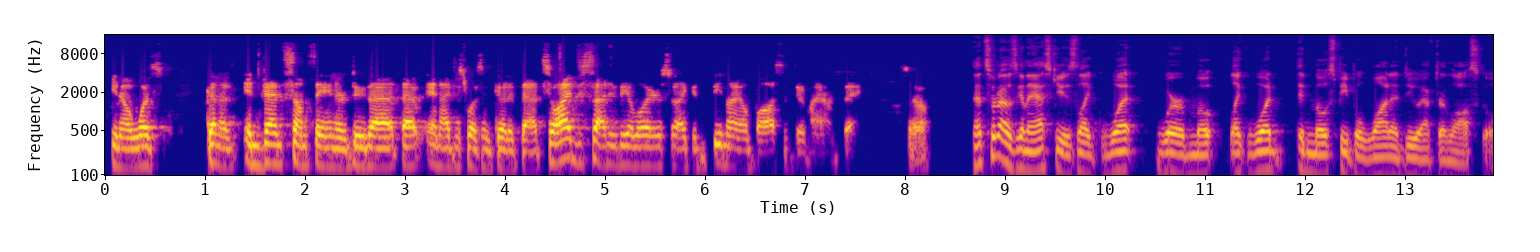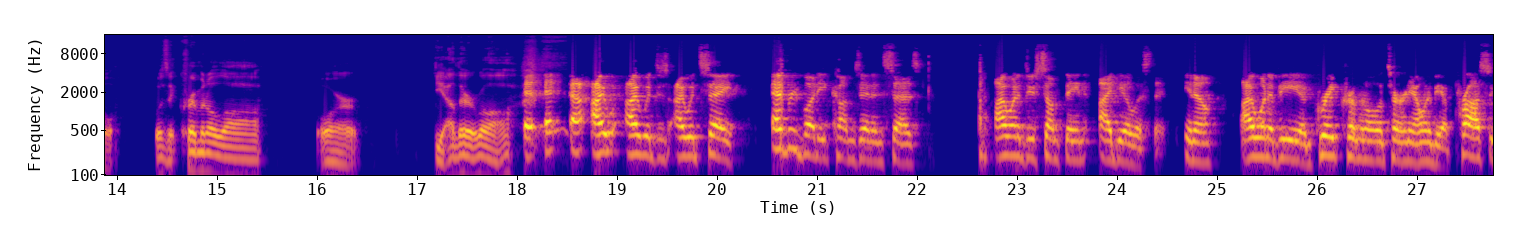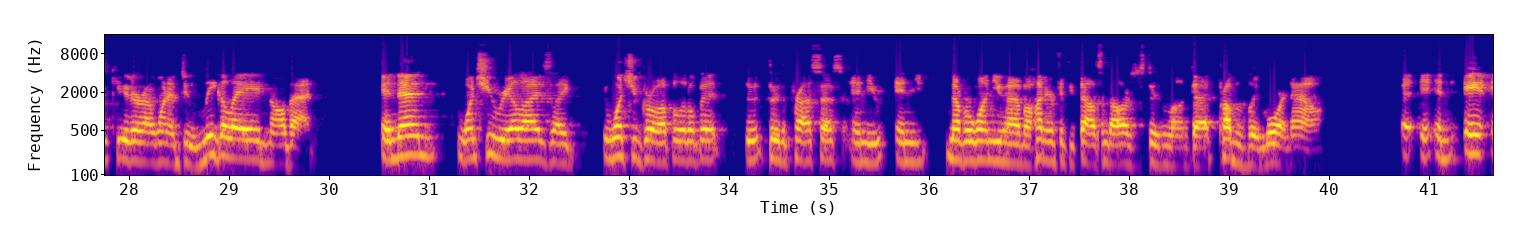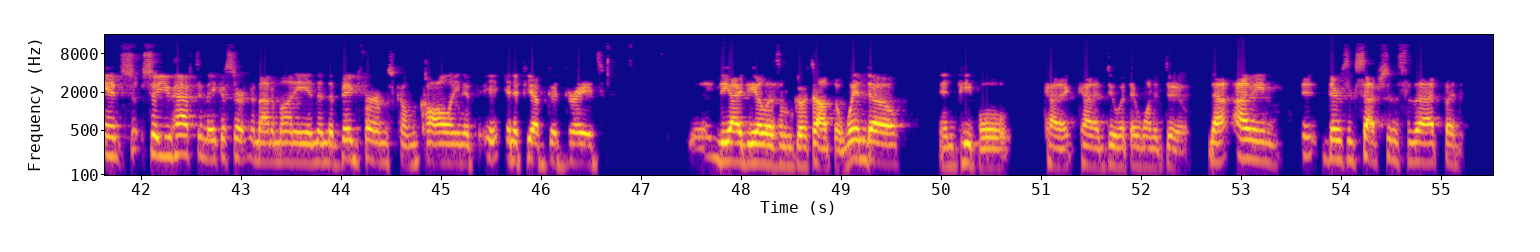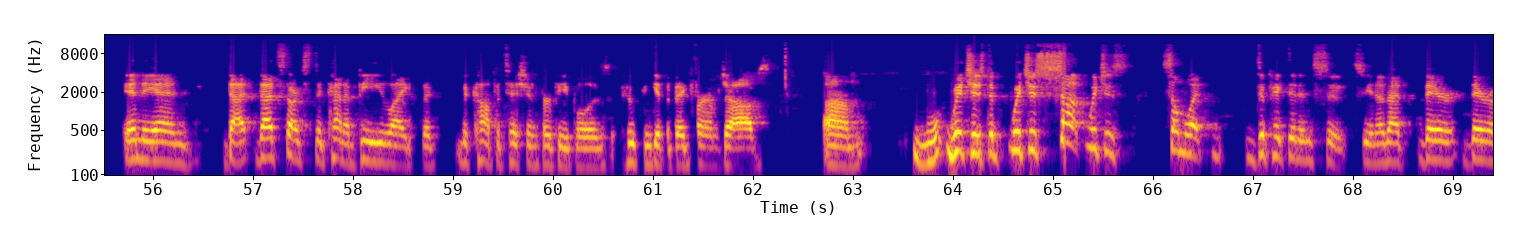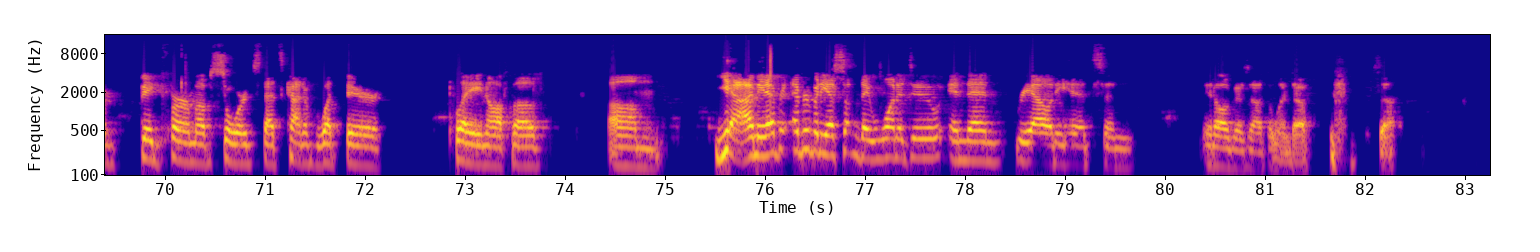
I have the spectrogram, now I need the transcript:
you know, was gonna invent something or do that that and I just wasn't good at that. So I decided to be a lawyer so I could be my own boss and do my own thing. So That's what I was going to ask you. Is like, what were mo- like, what did most people want to do after law school? Was it criminal law or the other law? I, I, I would just I would say everybody comes in and says, I want to do something idealistic. You know, I want to be a great criminal attorney. I want to be a prosecutor. I want to do legal aid and all that. And then once you realize, like, once you grow up a little bit through, the process, and you and you, number one, you have one hundred fifty thousand dollars of student loan debt, probably more now. And, and and so you have to make a certain amount of money, and then the big firms come calling. If and if you have good grades, the idealism goes out the window, and people kind of kind of do what they want to do. Now, I mean, it, there's exceptions to that, but in the end, that that starts to kind of be like the the competition for people is who can get the big firm jobs, um, which is the which is some, which is somewhat depicted in suits. You know that they're they're a big firm of sorts. That's kind of what they're playing off of. Um, yeah, I mean, every, everybody has something they want to do, and then reality hits, and it all goes out the window. so.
